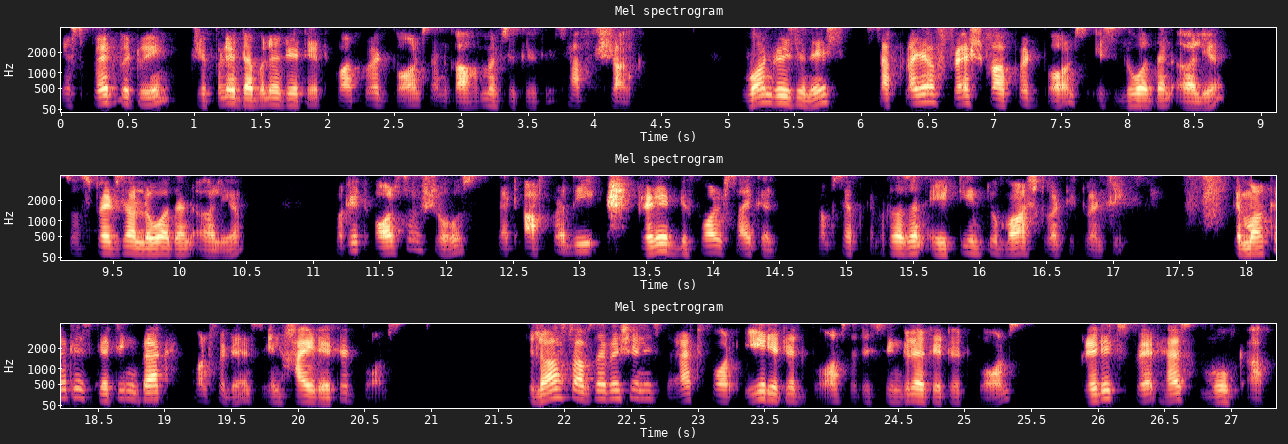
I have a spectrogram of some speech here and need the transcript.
the spread between AAA AA rated corporate bonds and government securities have shrunk. One reason is supply of fresh corporate bonds is lower than earlier, so spreads are lower than earlier. But it also shows that after the credit default cycle from September 2018 to March 2020, the market is getting back confidence in high rated bonds. The last observation is that for A rated bonds, that is single rated bonds, credit spread has moved up.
